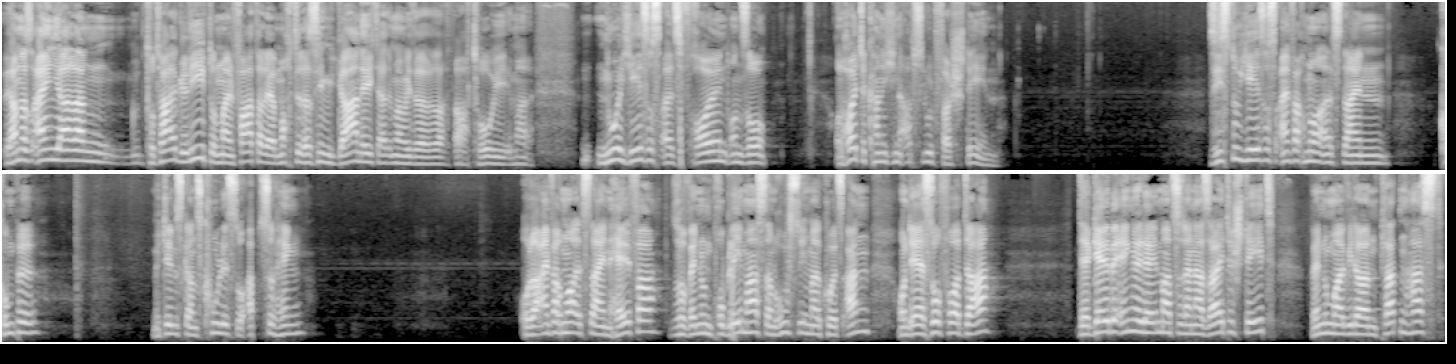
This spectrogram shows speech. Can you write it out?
Wir haben das ein Jahr lang total geliebt und mein Vater, der mochte das irgendwie gar nicht. Der hat immer wieder gesagt, ach Tobi, immer nur Jesus als Freund und so. Und heute kann ich ihn absolut verstehen. Siehst du Jesus einfach nur als deinen Kumpel, mit dem es ganz cool ist, so abzuhängen? Oder einfach nur als deinen Helfer? So, wenn du ein Problem hast, dann rufst du ihn mal kurz an und er ist sofort da. Der gelbe Engel, der immer zu deiner Seite steht, wenn du mal wieder einen Platten hast.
